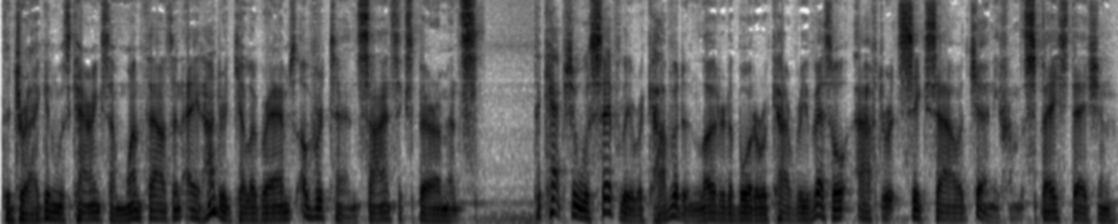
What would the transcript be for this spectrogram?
The Dragon was carrying some 1,800 kilograms of returned science experiments. The capsule was safely recovered and loaded aboard a recovery vessel after its six hour journey from the space station.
